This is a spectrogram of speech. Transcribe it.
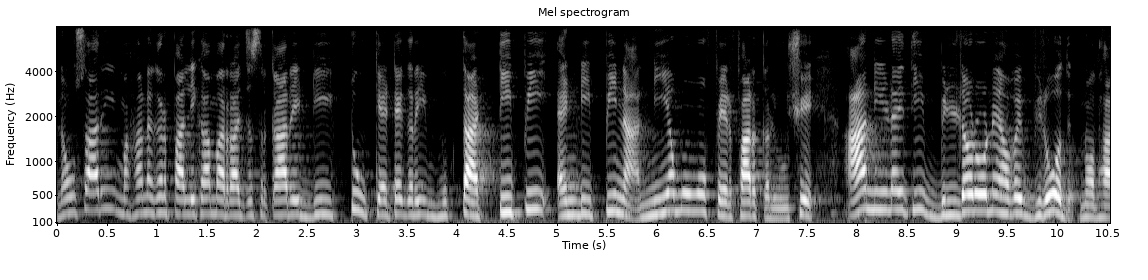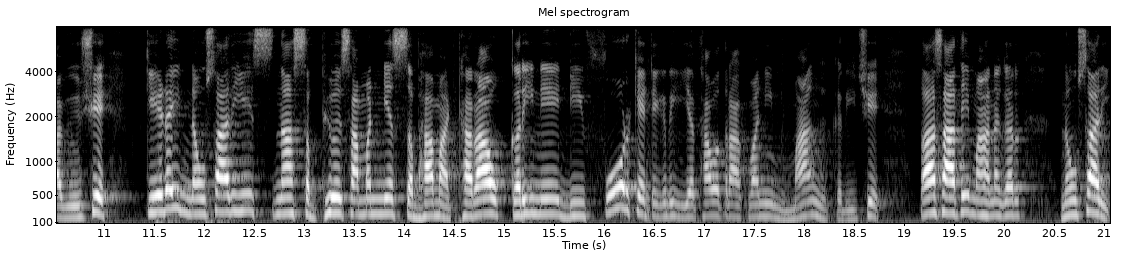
નવસારી મહાનગરપાલિકામાં રાજ્ય સરકારે ડી ટુ કેટેગરી મૂકતા ટીપી, એનડીપીના નિયમોમાં ફેરફાર કર્યો છે. આ નિર્ણયથી બિલ્ડરોને હવે વિરોધ નોંધાવ્યો છે. કેળઈ નવસારીના સભ્યોએ સામાન્ય સભામાં ઠરાવ કરીને ડી ફોર કેટેગરી યથાવત રાખવાની માંગ કરી છે. તો આ સાથે મહાનગર નવસારી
